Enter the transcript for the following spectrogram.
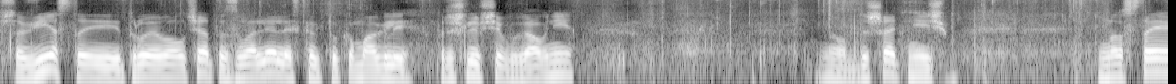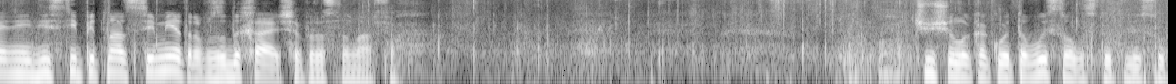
Что Веста и трое волчат извалялись как только могли. Пришли все в говне. Ну, вот, дышать нечем. На расстоянии 10-15 метров задыхаешься просто на Чучело какое-то высралось тут в лесу.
